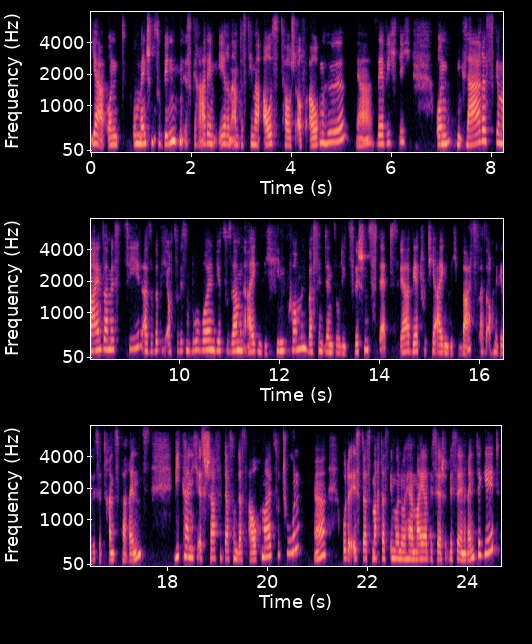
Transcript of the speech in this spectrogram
Ja, und um Menschen zu binden, ist gerade im Ehrenamt das Thema Austausch auf Augenhöhe, ja, sehr wichtig. Und mhm. ein klares gemeinsames Ziel, also wirklich auch zu wissen, wo wollen wir zusammen eigentlich hinkommen? Was sind denn so die Zwischensteps? Ja, wer tut hier eigentlich was? Also auch eine gewisse Transparenz. Wie kann ich es schaffen, das und das auch mal zu tun? Ja, oder ist das, macht das immer nur Herr Meier, bis er, bis er in Rente geht?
